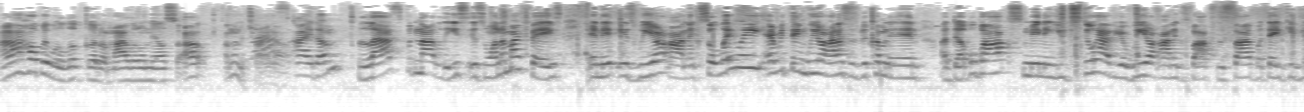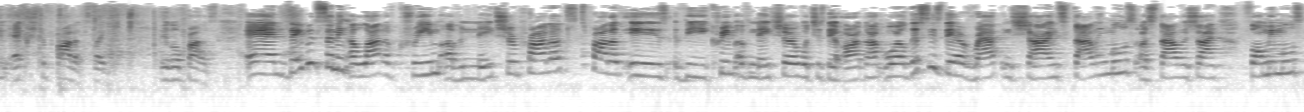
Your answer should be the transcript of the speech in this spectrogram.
I hope it will look good on my little nails, so i am going to try last it out. item, last but not least, is one of my faves, and it is We Are Onyx. So lately, everything We Are Onyx has been coming in a double box, meaning you still have your We Are Onyx box inside, but they give you extra products, like big old products. And they've been sending a lot of cream of nature products. This product is the cream of nature which is their argan oil. This is their wrap and shine styling mousse or style and shine foamy mousse.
